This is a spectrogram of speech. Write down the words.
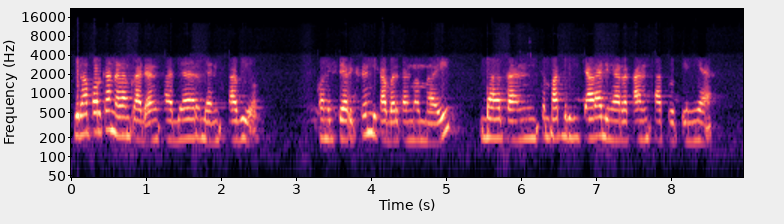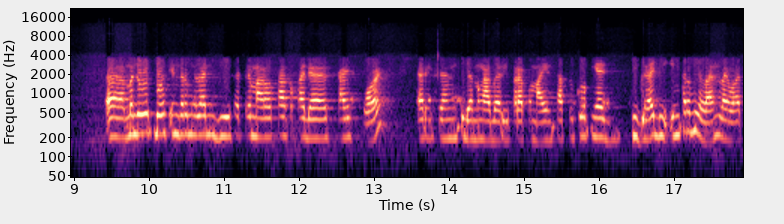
dilaporkan dalam keadaan sadar dan stabil. Kondisi Eriksen dikabarkan membaik, bahkan sempat berbicara dengan rekan satu timnya. Uh, menurut bos Inter Milan Giuseppe Marotta kepada Sky Sports, Eriksen sudah mengabari para pemain satu klubnya juga di Inter Milan lewat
